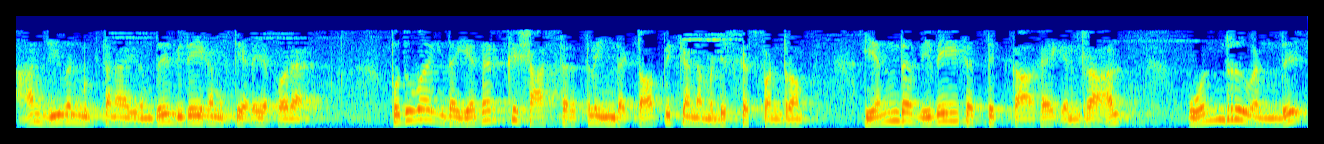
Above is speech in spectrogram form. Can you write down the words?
தான் ஜீவன் முக்தனா இருந்து விதேக முக்தி அடைய போற. பொதுவா இத எதற்கு சாஸ்திரத்துல இந்த டாபிக்க நம்ம டிஸ்கஸ் பண்றோம்? எந்த விவேகத்துக்காக என்றால் ஒன்று வந்து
